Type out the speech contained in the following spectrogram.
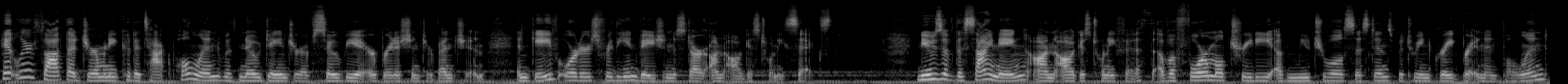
Hitler thought that Germany could attack Poland with no danger of Soviet or British intervention, and gave orders for the invasion to start on August 26th. News of the signing on August 25th of a formal treaty of mutual assistance between Great Britain and Poland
